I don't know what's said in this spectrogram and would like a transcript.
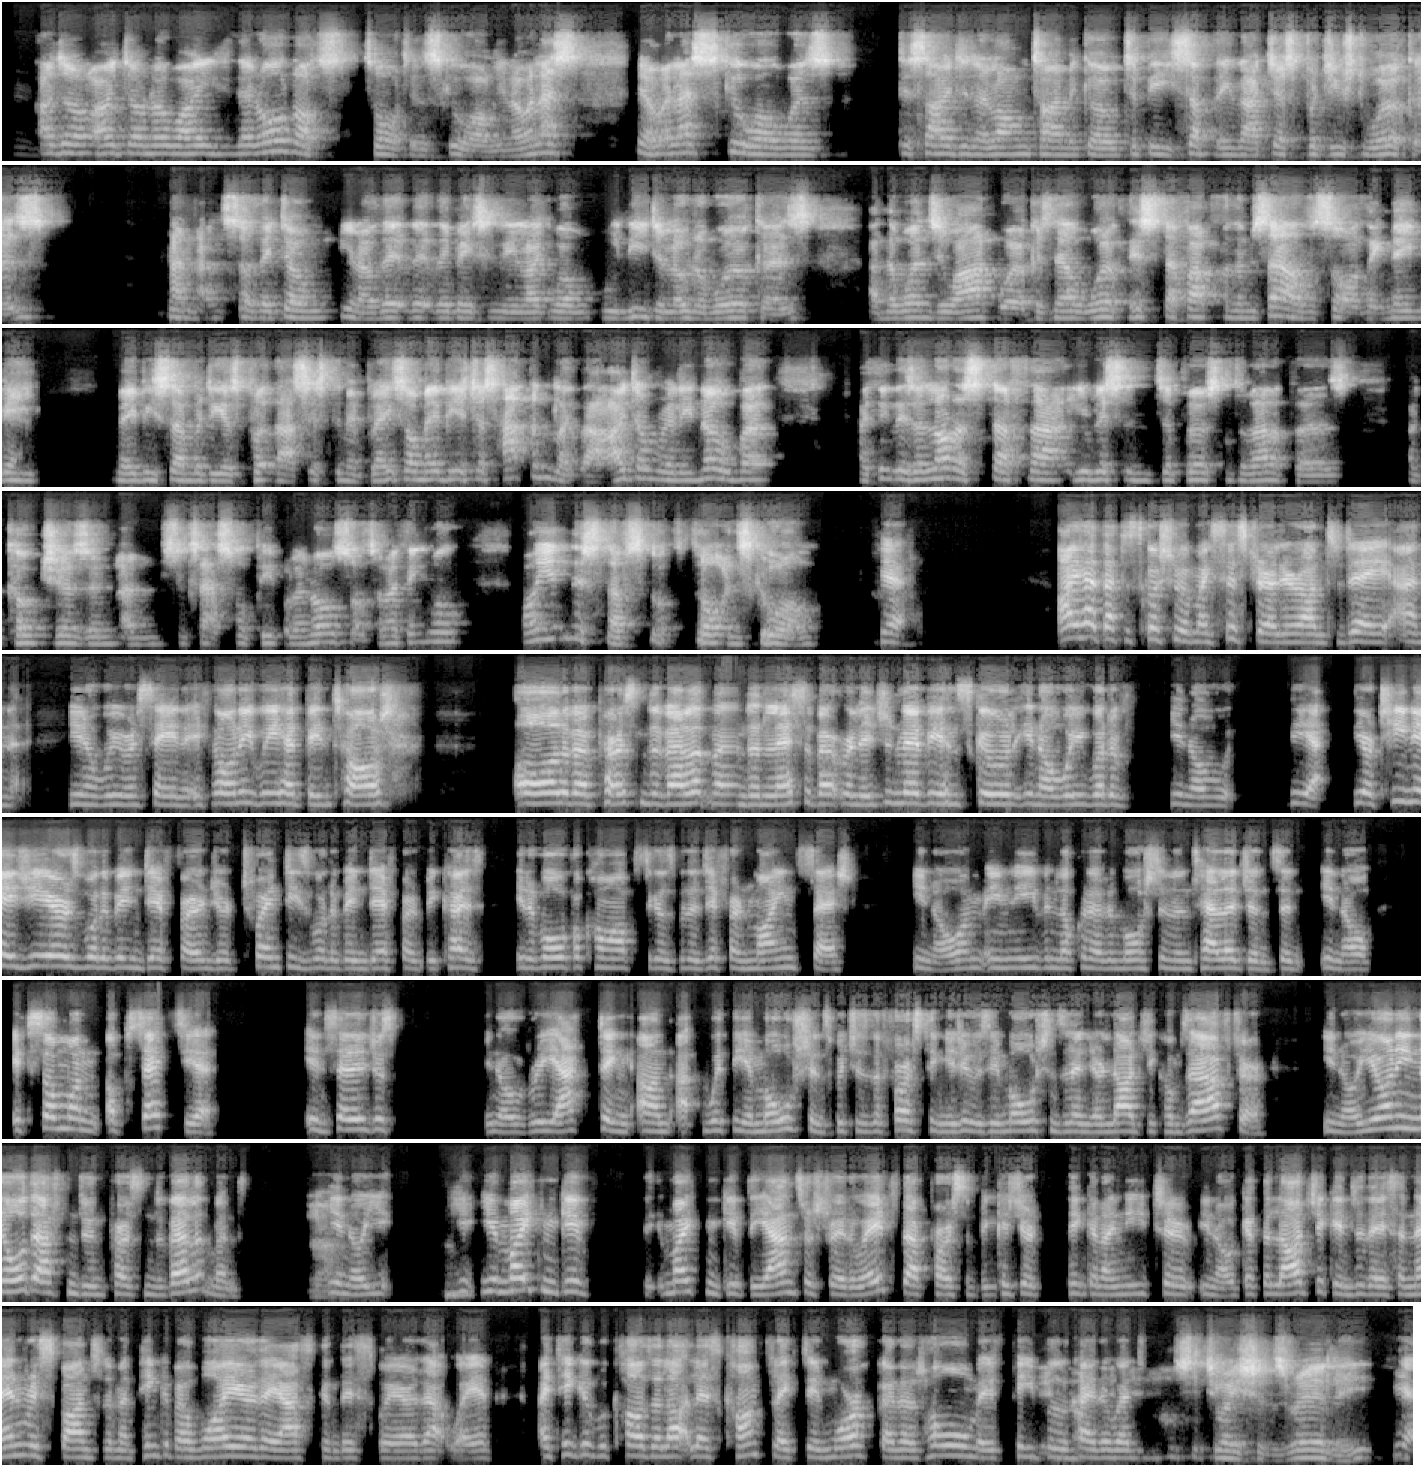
Yeah. I don't, I don't know why they're all not taught in school. You know, unless you know, unless school was decided a long time ago to be something that just produced workers, hmm. and, and so they don't, you know, they, they, they basically like, well, we need a load of workers, and the ones who aren't workers, they'll work this stuff up for themselves, sort of thing. Maybe, maybe somebody has put that system in place, or maybe it's just happened like that. I don't really know, but I think there's a lot of stuff that you listen to personal developers and coaches and, and successful people and all sorts, and I think, well, why isn't this stuff taught in school? Yeah. I had that discussion with my sister earlier on today, and you know, we were saying if only we had been taught all about personal development and less about religion, maybe in school, you know, we would have, you know, the, your teenage years would have been different, your 20s would have been different because you'd have overcome obstacles with a different mindset. You know, I mean, even looking at emotional intelligence, and you know, if someone upsets you, instead of just you know reacting on uh, with the emotions which is the first thing you do is emotions and then your logic comes after you know you only know that from doing personal development yeah. you know you, you you mightn't give you mightn't give the answer straight away to that person because you're thinking i need to you know get the logic into this and then respond to them and think about why are they asking this way or that way and i think it would cause a lot less conflict in work and at home if people in kind of went situations really yeah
